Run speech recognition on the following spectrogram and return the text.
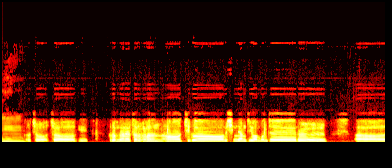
예. 그렇죠. 저기 그런 면에서는 어 지금 식량 지원 문제를 어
